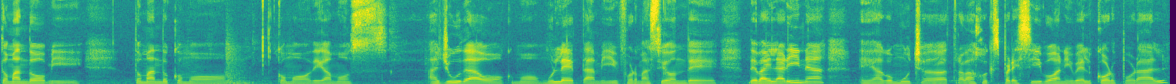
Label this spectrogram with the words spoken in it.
tomando mi tomando como, como digamos ayuda o como muleta mi formación de, bailarina, eh, hago mucho trabajo expresivo a nivel corporal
